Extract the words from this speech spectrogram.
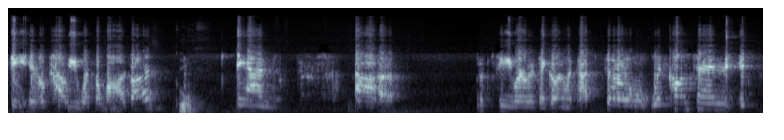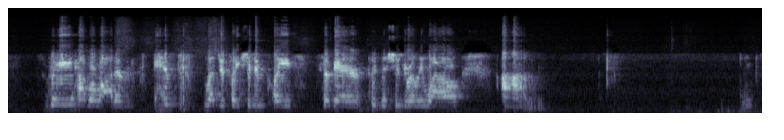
state, it'll tell you what the laws are. Cool. And uh, let's see, where was I going with that? So Wisconsin, it's they have a lot of hemp legislation in place, so they're positioned really well. Um, let's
